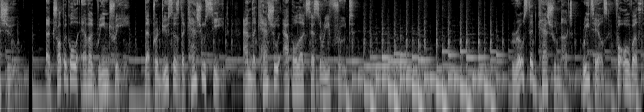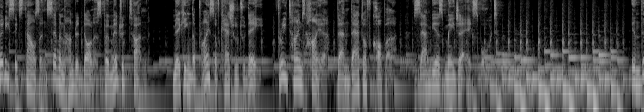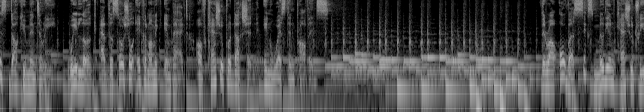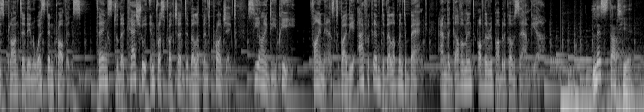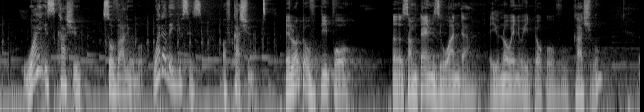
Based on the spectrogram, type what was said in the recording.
cashew, a tropical evergreen tree that produces the cashew seed and the cashew apple accessory fruit. Roasted cashew nut retails for over $36,700 per metric ton, making the price of cashew today three times higher than that of copper, Zambia's major export. In this documentary, we look at the social economic impact of cashew production in Western Province. There are over 6 million cashew trees planted in Western Province thanks to the Cashew Infrastructure Development Project, CIDP, financed by the African Development Bank and the Government of the Republic of Zambia. Let's start here. Why is cashew so valuable? What are the uses of cashew nut? A lot of people uh, sometimes wonder, you know, when we talk of cashew,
